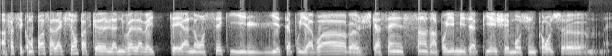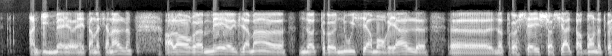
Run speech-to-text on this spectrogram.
en fait c'est qu'on passe à l'action parce que la nouvelle avait été annoncée qu'il y était pour y avoir jusqu'à 500 employés mis à pied chez Motion Course euh, entre guillemets euh, international. Alors, euh, mais évidemment, euh, notre nous ici à Montréal, notre siège social, pardon, notre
